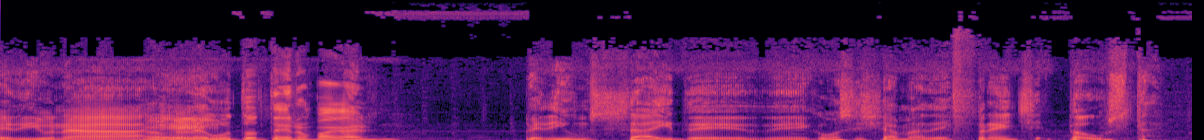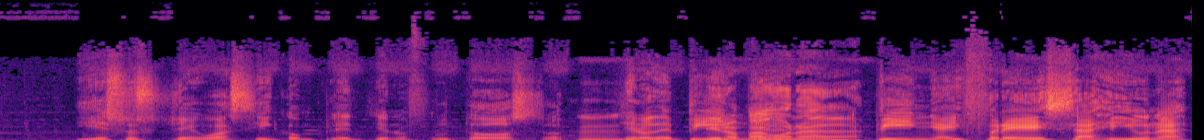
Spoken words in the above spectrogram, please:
Pedí una. Lo que eh, le gusta a usted no pagar. pedí un side de, de, ¿cómo se llama? De French toast. Y eso llegó así, completo, lleno frutoso, Mm. lleno de Y piña. no pagó nada. Piña y fresas y una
